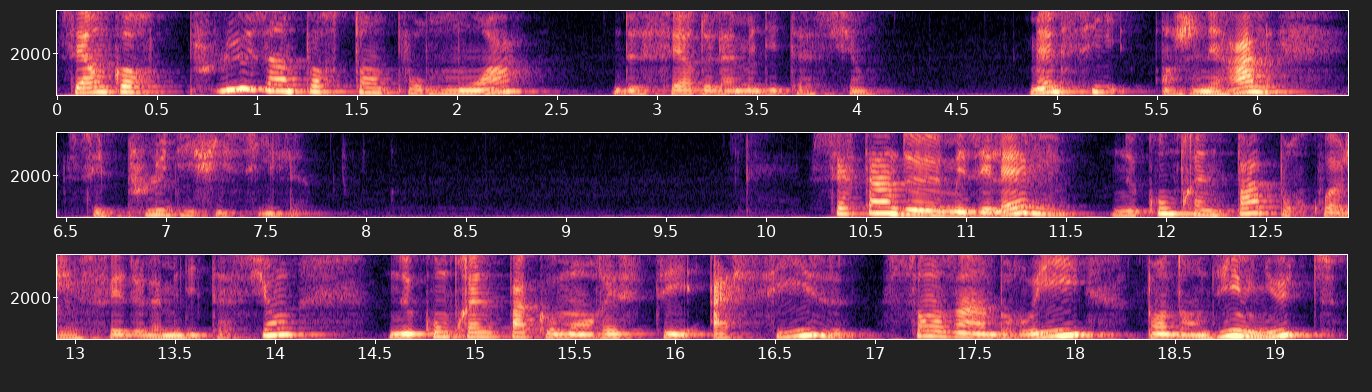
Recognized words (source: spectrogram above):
c'est encore plus important pour moi de faire de la méditation. Même si, en général, c'est plus difficile. Certains de mes élèves ne comprennent pas pourquoi je fais de la méditation, ne comprennent pas comment rester assise sans un bruit pendant 10 minutes,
